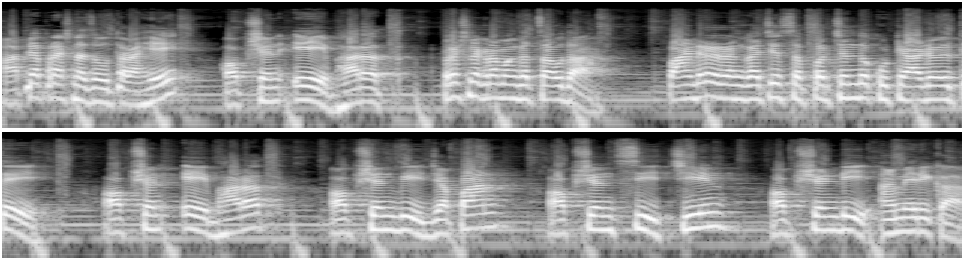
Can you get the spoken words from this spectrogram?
आपल्या प्रश्नाचं उत्तर आहे ऑप्शन ए भारत. प्रश्न क्रमांक चौदा. पांढऱ्या रंगाचे सफरचंद कुठे आढळते? Option A Bharat. Option B Japan. Option C चीन. Option D America.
